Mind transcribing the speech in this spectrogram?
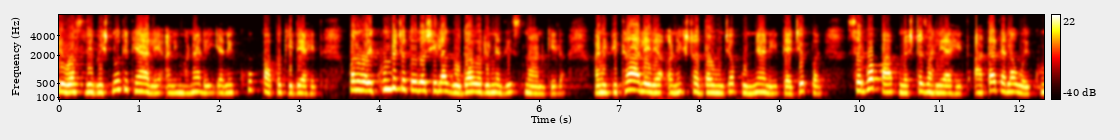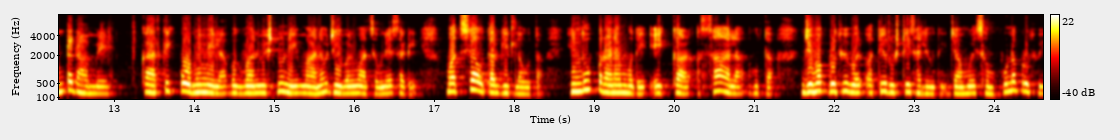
तेव्हा श्री विष्णू तिथे आले आणि म्हणाले याने खूप पाप केले आहेत. पण वैकुंठ चतुर्दशीला गोदावरी नदीत स्नान केलं आणि तिथं आलेल्या अनेक श्रद्धाळूंच्या पुण्याने त्याचे पण सर्व पाप नष्ट झाले आहेत. आता त्याला वैकुंठ धाम मिळेल. कार्तिक पौर्णिमेला भगवान विष्णूने मानव जीवन वाचवण्यासाठी मत्स्य अवतार घेतला होता. हिंदू पुराणांमध्ये एक काळ असा आला होता जेव्हा पृथ्वीवर अतिवृष्टी झाली होती ज्यामुळे संपूर्ण पृथ्वी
